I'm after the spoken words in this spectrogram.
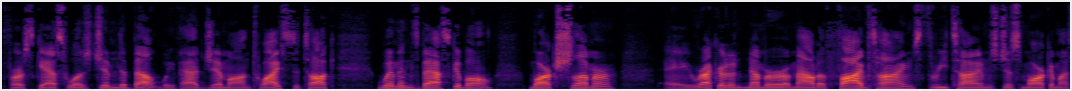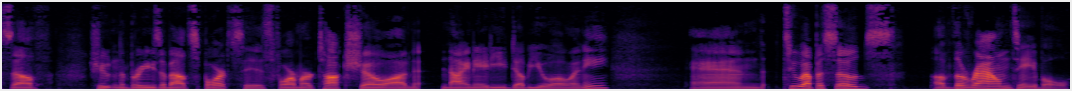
First guest was Jim DeBelt. We've had Jim on twice to talk women's basketball. Mark Schlemmer, a record number amount of five times, three times just Mark and myself shooting the breeze about sports. His former talk show on 980 WONE, and two episodes of the Roundtable.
